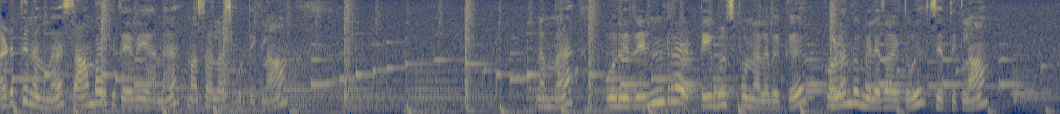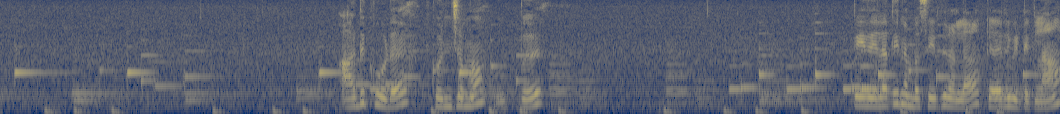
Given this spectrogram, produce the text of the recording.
அடுத்து நம்ம சாம்பாருக்கு தேவையான மசாலாஸ் போட்டுக்கலாம். நம்ம ஒரு ரெண்டரை டேபிள் ஸ்பூன் அளவுக்கு குழம்பு மிளகாய் தூள் சேர்த்துக்கலாம். அது கூட கொஞ்சமாக உப்பு. இப்போ இது எல்லாத்தையும் நம்ம சேர்த்து நல்லா கிளறி விட்டுக்கலாம்.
